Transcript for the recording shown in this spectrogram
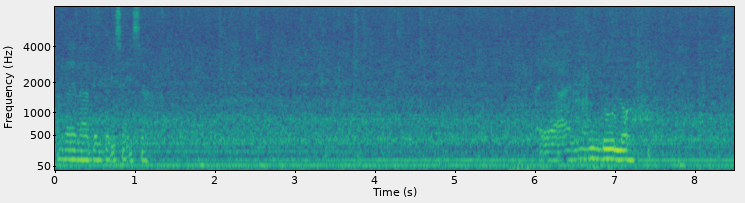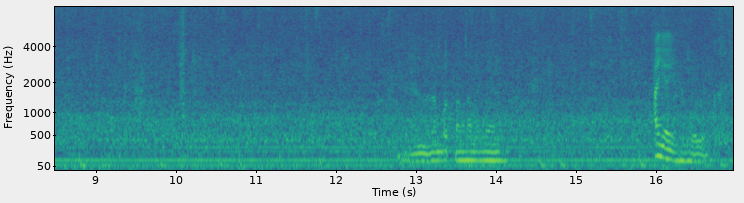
Tanggalin natin to isa-isa. Ayan, yung dulo. Ayan, malambot lang naman yan. Ay, ay, nahulog.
